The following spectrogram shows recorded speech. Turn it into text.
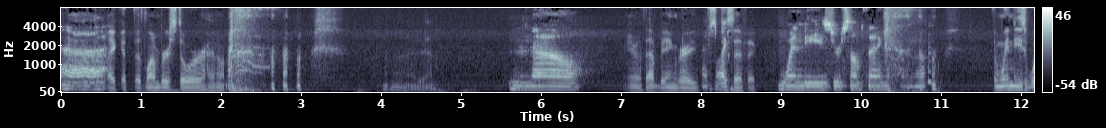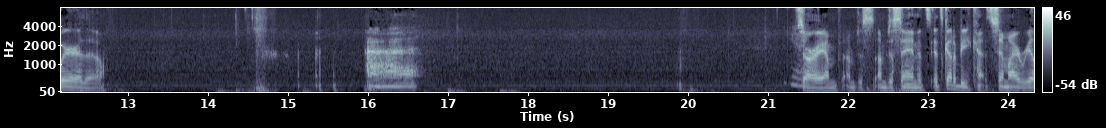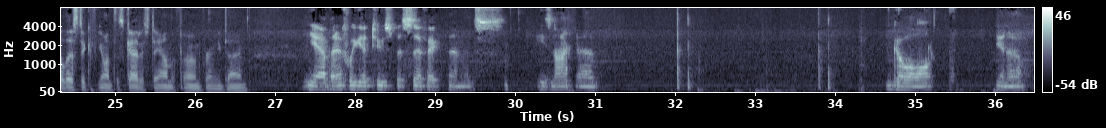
Uh, like at the lumber store? I don't know. Yeah. no. you know, without being very That's like- specific. Wendy's or something. I don't know. The Wendy's where though? uh, Yeah. Sorry, I'm I'm just I'm just saying it's it's got to be semi-realistic if you want this guy to stay on the phone for any time. yeah, but if we get too specific, then it's he's not gonna go along. You know.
